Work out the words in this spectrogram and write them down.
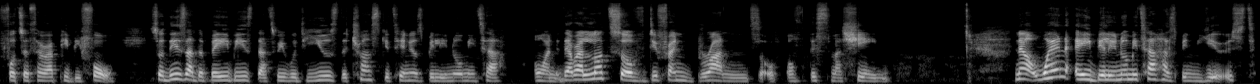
phototherapy before. So these are the babies that we would use the transcutaneous bilirubinometer on. There are lots of different brands of, of this machine. Now, when a bilirubinometer has been used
